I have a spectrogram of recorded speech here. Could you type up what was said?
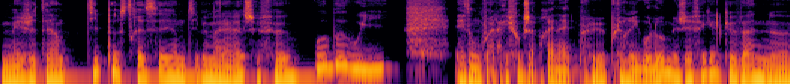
mais j'étais un petit peu stressé, un petit peu mal à l'aise, j'ai fait « Oh bah oui !» Et donc voilà, il faut que j'apprenne à être plus rigolo, mais j'ai fait quelques vannes euh,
